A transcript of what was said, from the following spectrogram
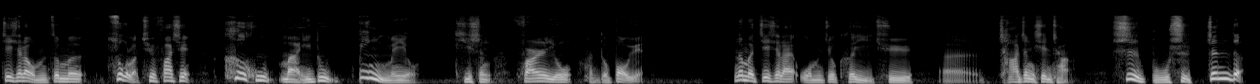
接下来我们这么做了，却发现。客户满意度并没有提升，反而有很多抱怨。那么接下来我们就可以去呃查证现场，是不是真的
